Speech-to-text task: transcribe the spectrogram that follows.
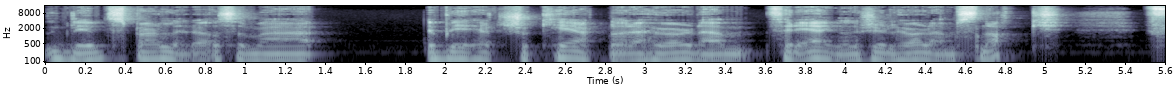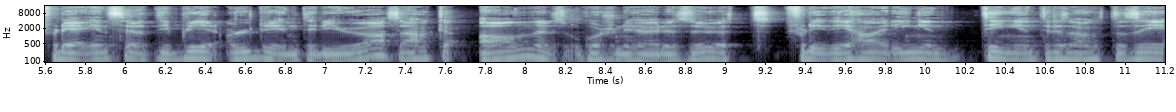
Glimt-spillere som jeg, jeg blir helt sjokkert når jeg hører dem for en gangs skyld hører dem snakke. Fordi jeg innser at de blir aldri intervjua, så jeg har ikke anelse om hvordan de høres ut. Fordi de har ingenting interessant å si.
